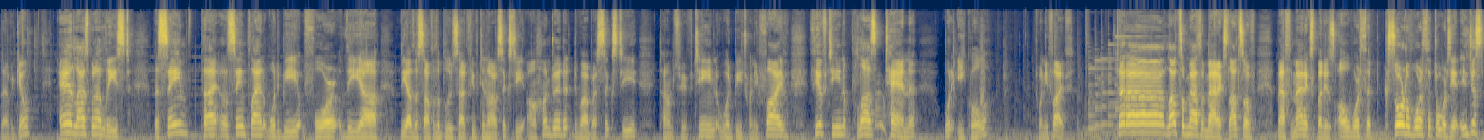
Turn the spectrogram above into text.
There we go. And last but not least, the same plan, uh, same plan would be for the uh, the other side of the blue side, 15 out of 60. 100 divided by 60 times 15 would be 25. 15 plus 10 would equal 25. Ta-da! Lots of mathematics, lots of mathematics, but it's all worth it, sort of worth it towards the end. It just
